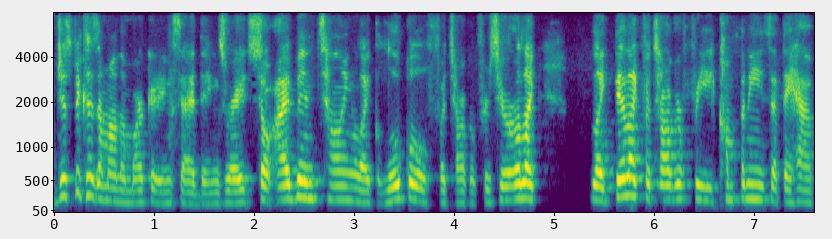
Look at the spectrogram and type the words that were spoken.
just because I'm on the marketing side things, right? So I've been telling like local photographers here, or like, like they're like photography companies that they have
